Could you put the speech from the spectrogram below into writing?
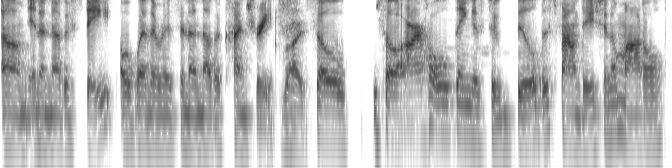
um, in another state or whether it's in another country. Right. So so our whole thing is to build this foundational model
